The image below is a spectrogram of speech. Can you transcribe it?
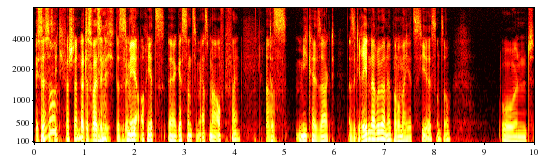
Ist das ich das so? richtig verstanden? Ja, das weiß ich Ja, nicht. Das ist mir auch jetzt äh, gestern zum ersten Mal aufgefallen, Ah. dass Mikkel sagt, also die reden darüber, ne, warum Mhm. er jetzt hier ist und so. Und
